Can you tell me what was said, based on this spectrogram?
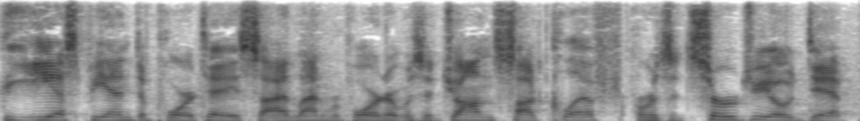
the ESPN Deporte sideline reporter? Was it John Sutcliffe or was it Sergio Dipp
